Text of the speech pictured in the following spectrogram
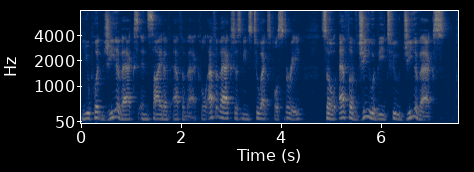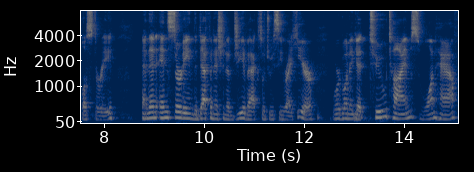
you put g of x inside of f of x. Well, f of x just means 2x plus 3. So f of g would be 2g of x plus 3. And then inserting the definition of g of x, which we see right here, we're going to get 2 times 1 half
